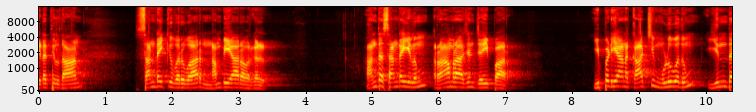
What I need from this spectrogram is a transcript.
இடத்தில்தான் சண்டைக்கு வருவார் நம்பியார் அவர்கள். அந்த சண்டையிலும் ராமராஜன் ஜெயிப்பார். இப்படியான காட்சி முழுவதும் இந்த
